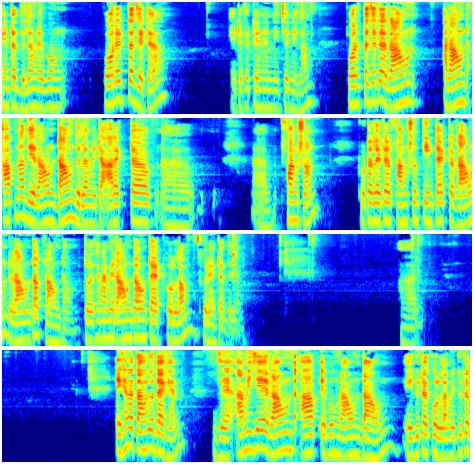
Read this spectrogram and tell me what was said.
এন্টার দিলাম এবং পরেরটা যেটা, এটাকে টেনের নিচে নিলাম। পরেরটা যেটা রাউন্ড রাউন্ড আপ না দিয়ে রাউন্ড ডাউন দিলাম, এটা আরেকটা ফাংশন টোটাল এটার ফাংশন তিনটা, একটা round round up round down তো এখানে আমি রাউন্ড ডাউনটা অ্যাড করলাম, করে এন্টার দিলাম। আর এখানে তাহলে দেখেন যে আমি যে রাউন্ড আপ এবং রাউন্ড ডাউন এই দুটা করলাম, এই দুটা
